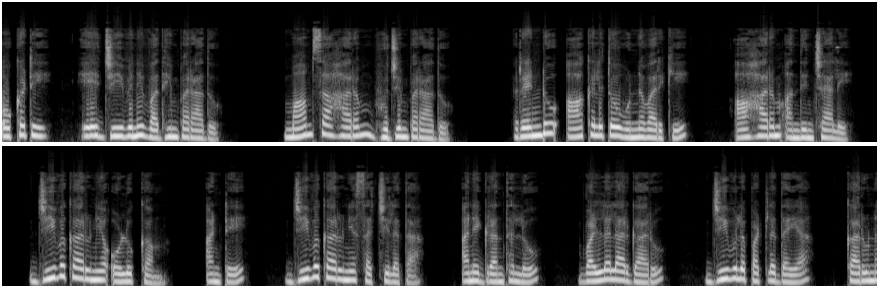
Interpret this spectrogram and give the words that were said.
ఒకటి ఏ జీవిని వధింపరాదు? మాంసాహారం భుజింపరాదు. రెండు ఆకలితో ఉన్నవారికి ఆహారం అందించాలి. జీవకారుణ్య ఒళుక్కం అంటే జీవకారుణ్య సచ్చిలత అనే గ్రంథంలో వళ్ళలార్గారు జీవుల పట్ల దయ కరుణ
